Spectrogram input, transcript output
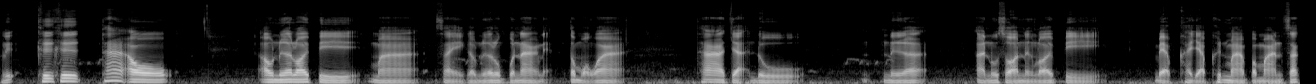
หรือคือคือถ้าเอาเอาเนื้อร้อยปีมาใส่กับเนื้อหลวงปู่นาคเนี่ยต้องบอกว่าถ้าจะดูเนื้อ อนุสรณ์100 ปี แบบขยับขึ้นมาประมาณสัก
